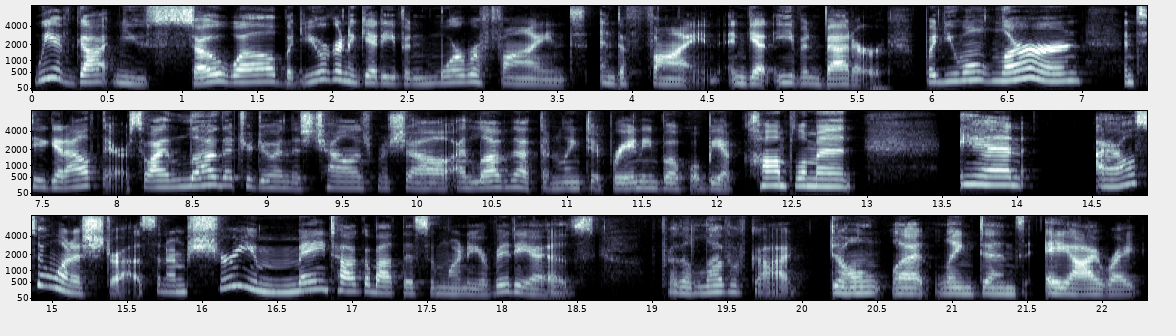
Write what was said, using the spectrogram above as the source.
we have gotten you so well, but you're going to get even more refined and defined and get even better. But you won't learn until you get out there. So I love that you're doing this challenge, Michelle. I love that the LinkedIn branding book will be a compliment. And I also want to stress, and I'm sure you may talk about this in one of your videos for the love of God, don't let LinkedIn's AI write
